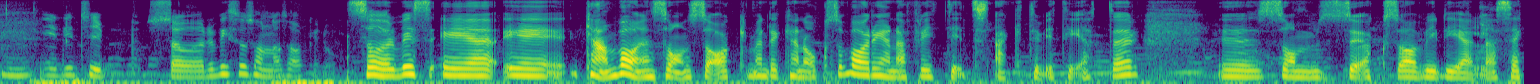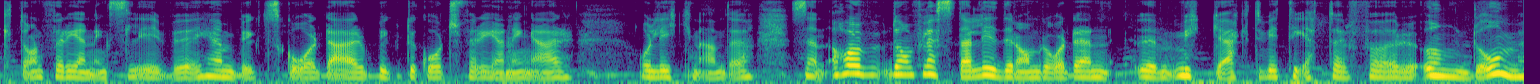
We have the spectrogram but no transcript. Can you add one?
Mm. Är det typ service och sådana saker då? Service är, är, kan vara en sån sak men det kan också vara rena fritidsaktiviteter som söks av ideella sektorn, föreningsliv, hembygdsgårdar, bygdegårdsföreningar och liknande. Sen har de flesta Leaderområden eh, mycket aktiviteter för ungdom.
